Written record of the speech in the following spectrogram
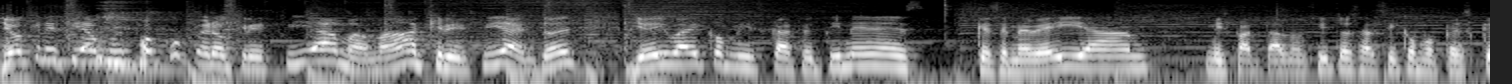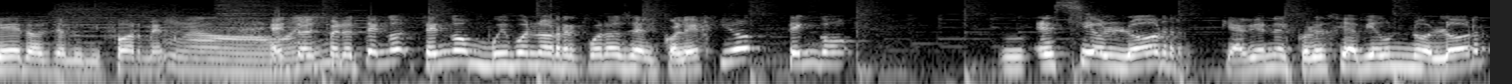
yo crecía muy poco, pero crecía, mamá, crecía. Entonces, yo iba ahí con mis calcetines que se me veían, mis pantaloncitos así como pesqueros del uniforme. Ay. Entonces, pero tengo, tengo muy buenos recuerdos del colegio. Tengo ese olor que había en el colegio, había un olor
